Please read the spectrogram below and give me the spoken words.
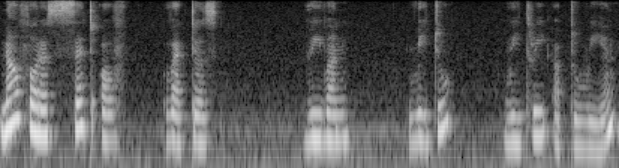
Now for a set of vectors v1, v2, v3 up to vn,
